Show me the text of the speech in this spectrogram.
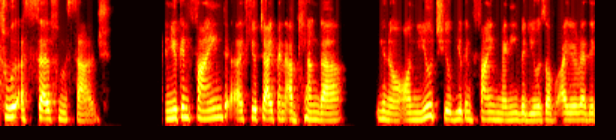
through a self massage and you can find if you type an abhyanga you know on youtube you can find many videos of ayurvedic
